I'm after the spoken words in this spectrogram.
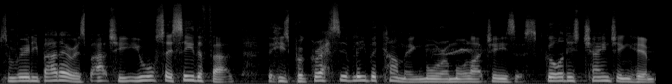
some really bad errors. But actually, you also see the fact that he's progressively becoming more and more like Jesus. God is changing him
